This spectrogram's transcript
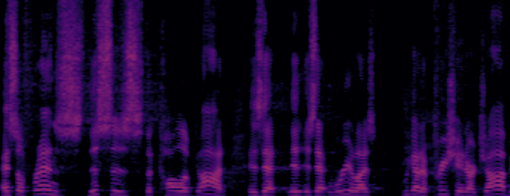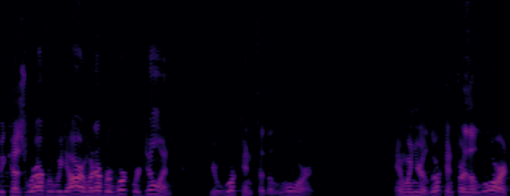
And so, friends, this is the call of God is that, is that we realize we got to appreciate our job because wherever we are and whatever work we're doing, you're working for the Lord. And when you're looking for the Lord,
